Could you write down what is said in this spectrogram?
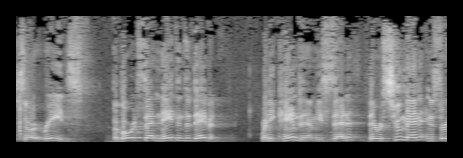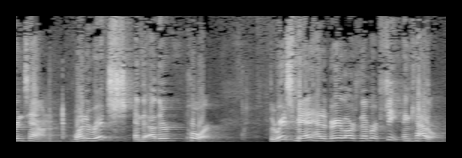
So it reads The Lord sent Nathan to David. When he came to him, he said, There were two men in a certain town, one rich and the other poor. The rich man had a very large number of sheep and cattle,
